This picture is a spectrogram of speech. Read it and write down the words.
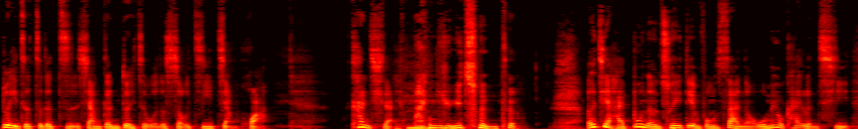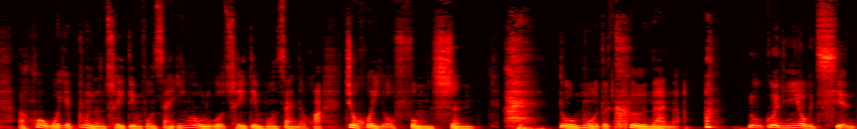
对着这个纸箱跟对着我的手机讲话。看起来蛮愚蠢的，而且还不能吹电风扇哦。我没有开冷气，然后我也不能吹电风扇，因为我如果吹电风扇的话，就会有风声。唉，多么的克难啊！如果你有钱，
